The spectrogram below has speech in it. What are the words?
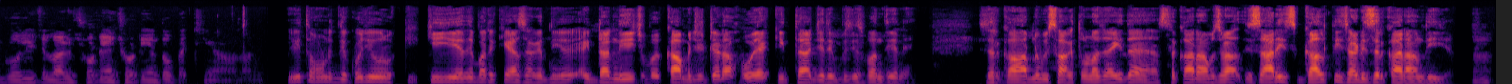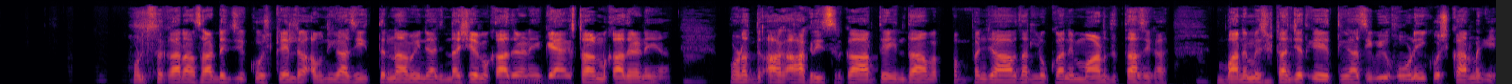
ਗੋਲੀ ਚਲਾ ਕੇ ਛੋਟੀਆਂ ਛੋਟੀਆਂ ਤੋਂ ਬੱਚੀਆਂ ਉਹਨਾਂ ਨੇ ਇਹ ਤਾਂ ਹੁਣ ਦੇਖੋ ਜੀ ਉਹ ਕੀ ਕੀ ਇਹਦੇ ਬਾਰੇ ਕਹਿ ਸਕਦੇ ਆ ਐਡਾ ਨੀਚ ਬ- ਕੰਮ ਜਿਹੜਾ ਹੋਇਆ ਕੀਤਾ ਜਿਹੜੇ ਜਿਸ ਬੰਦੇ ਨੇ। ਸਰਕਾਰ ਨੂੰ ਵੀ ਸਖਤ ਹੋਣਾ ਚਾਹੀਦਾ ਹੈ ਸਰਕਾਰਾਂ ਸਾ- ਸਾਰੀ ਗਲਤੀ ਸਾਡੀ ਸਰਕਾਰਾਂ ਦੀ ਹੈ। ਹਮ। ਹੁਣ ਸਰਕਾਰਾਂ ਸਾਡੇ ਜੇ ਕੁਝ ਕਹਿ ਆਉਂਦੀਆਂ ਸੀ ਤਿੰਨਾਂ ਮਹੀਨਿਆਂ 'ਚ ਨਸ਼ੇ ਮੁਕਾ ਦੇਣੇ ਗੈਂਗਸਟਰ ਮੁਕਾ ਦੇਣੇ ਆ। ਹੁਣ ਆ- ਆਖਰੀ ਸਰਕਾਰ ਤੇ ਇੰਦਾ ਪੰਜਾਬ ਦਾ ਲੋਕਾਂ ਨੇ ਮਾਣ ਦਿੱਤਾ ਸੀਗਾ। 92 ਸੀਟਾਂ ਜਿੱਤ ਕੇ ਦਿੱਤੀਆਂ ਸੀ ਵੀ ਹੁਣ ਹੀ ਕੁਝ ਕਰਨਗੇ।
